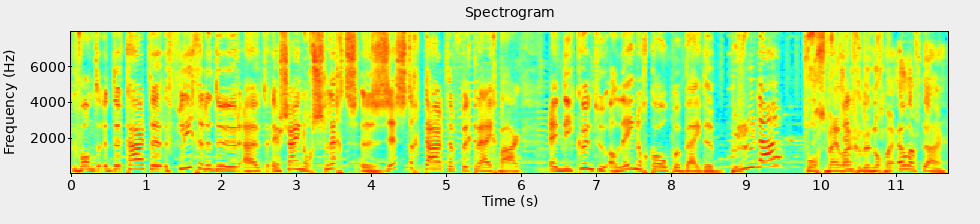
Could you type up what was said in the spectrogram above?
Want de kaarten vliegen de deur uit. Er zijn nog slechts 60 kaarten verkrijgbaar. En die kunt u alleen nog kopen bij de Bruna. Volgens mij lagen er nog maar 11 daar.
